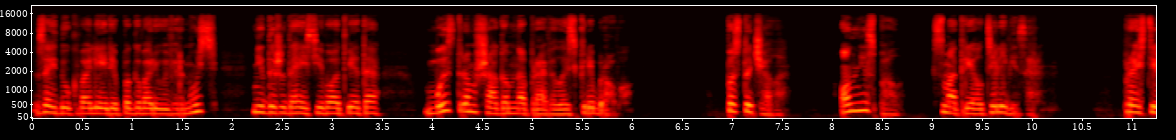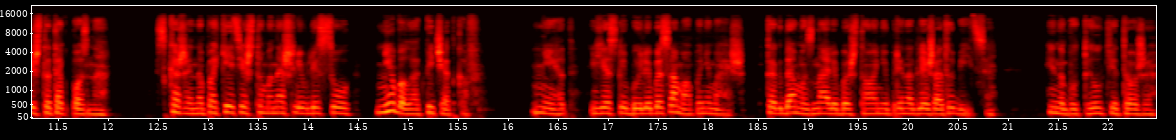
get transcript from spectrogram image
«Зайду к Валере, поговорю вернусь», не дожидаясь его ответа, быстрым шагом направилась к Реброву. Постучала. Он не спал, смотрел телевизор. «Прости, что так поздно. Скажи, на пакете, что мы нашли в лесу, не было отпечатков?» «Нет, если были бы, сама понимаешь. Тогда мы знали бы, что они принадлежат убийце. И на бутылке тоже.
